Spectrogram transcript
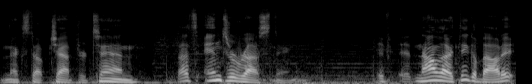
Next up, chapter 10. That's interesting if now that I think about it,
